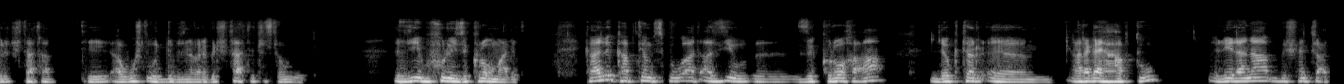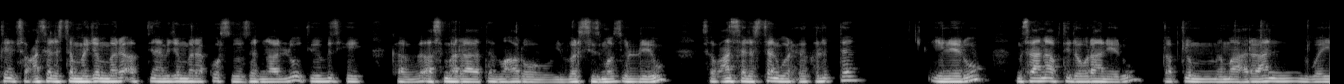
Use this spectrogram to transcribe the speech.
ግርጭታት ኣብቲ ኣብ ውሽጢ ውድብ ዝነበረ ግርጭታት እቲ ሰው እዩ እዚ እዩ ብፍሉይ ዝክሮ ማለት እዩ ካልእ ካብቶም ስውኣት ኣዝዩ ዝክሮ ከዓ ዶክተር ኣረጋይ ሃብቱ ሌላና ብ1973 መጀመርያ ኣብቲ ናይ መጀመርያ ኮርስ ዝወሰድናሉ እቲ ብብዝሒ ካብ ኣስመራ ተምሃሮ ዩኒቨርሲቲ ዝመፅሉ እዩ 73 ወርሒ ክልተ እዩ ነይሩ ምሳና ኣብቲ ደውራ ነይሩ ካብቶም መማህራን ወይ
